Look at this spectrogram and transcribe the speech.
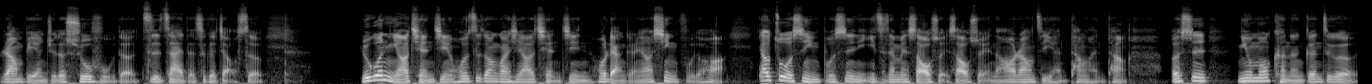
让别人觉得舒服的、自在的这个角色。如果你要前进，或者这段关系要前进，或两个人要幸福的话，要做的事情不是你一直在那边烧水、烧水，然后让自己很烫很烫，而是你有没有可能跟这个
